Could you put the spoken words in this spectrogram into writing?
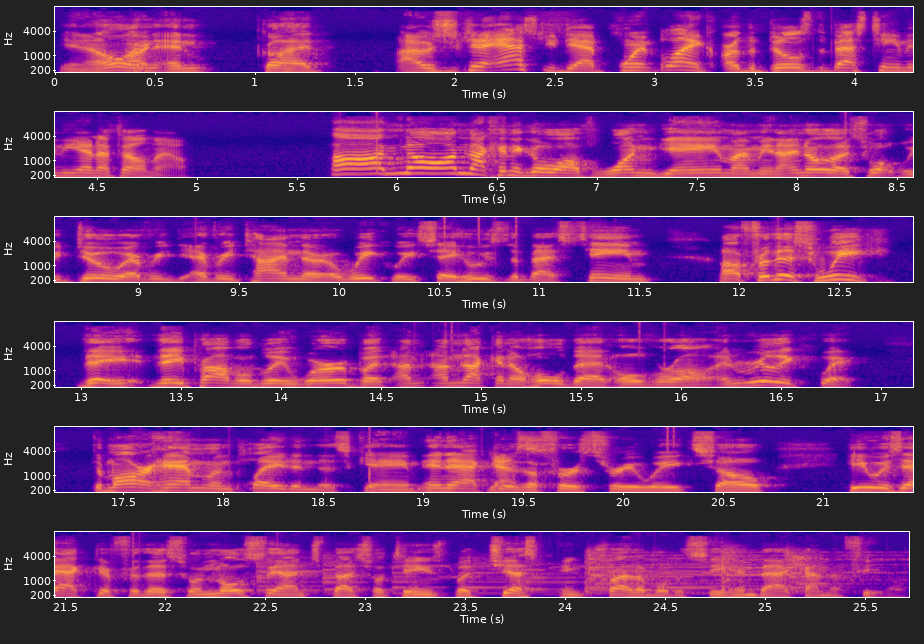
You know, and, right. and go ahead. I was just going to ask you, Dad, point blank, are the Bills the best team in the NFL now? Uh, no, I'm not going to go off one game. I mean, I know that's what we do every every time they're a week. We say who's the best team. Uh, for this week, they they probably were, but I'm I'm not going to hold that overall. And really quick, Damar Hamlin played in this game, inactive yes. the first three weeks, so he was active for this one, mostly on special teams, but just incredible to see him back on the field.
